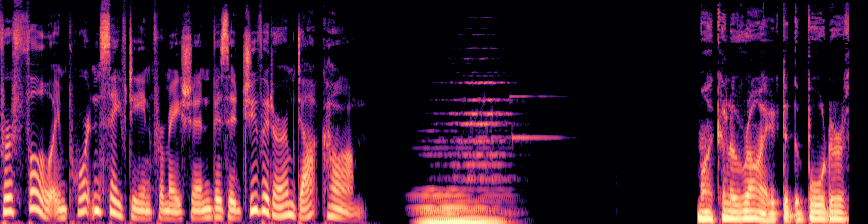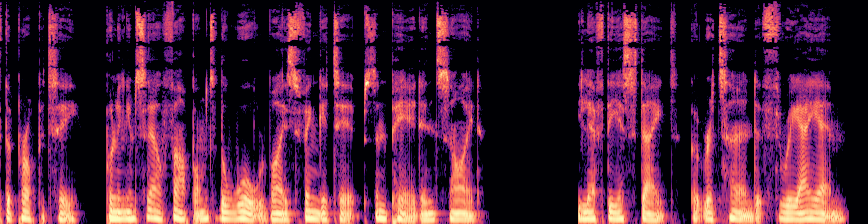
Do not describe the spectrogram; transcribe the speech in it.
For full important safety information, visit juvederm.com. Michael arrived at the border of the property, pulling himself up onto the wall by his fingertips and peered inside. He left the estate but returned at 3 a.m.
